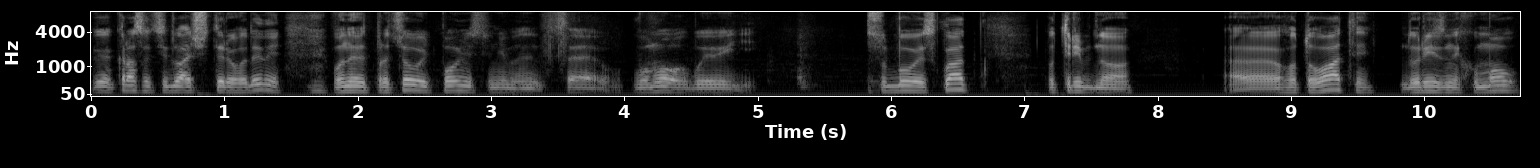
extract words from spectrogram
якраз оці 24 години вони відпрацьовують повністю ніби все в умовах бойових дій. Особовий склад потрібно е, готувати до різних умов,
